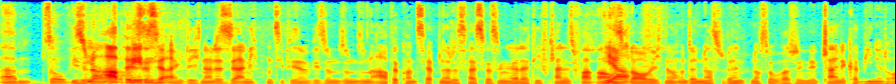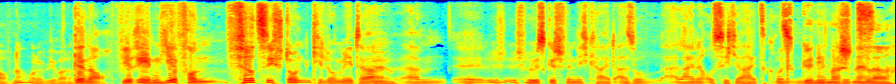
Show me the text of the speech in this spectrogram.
Ähm, so wie so eine Ape ist es ja eigentlich, ne? Das ist ja eigentlich im Prinzip wie so ein, so ein, so ein Ape-Konzept, ne? Das heißt, du hast ein relativ kleines Fahrerhaus, ja. glaube ich, ne? Und dann hast du da hinten noch so wahrscheinlich eine kleine Kabine drauf, ne? Oder wie war das? Genau. Wir reden mhm. hier von 40 Stundenkilometer ja. ähm, äh, Höchstgeschwindigkeit, also alleine aus Sicherheitsgründen. Das gönn ich mal schneller.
